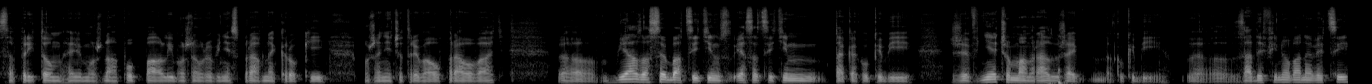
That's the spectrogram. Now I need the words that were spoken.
sa pri tom, hej, možno popáli, možno urobí nesprávne kroky, možno niečo treba opravovať, ja za seba cítim, ja sa cítim tak ako keby, že v niečom mám rád už aj ako keby e, zadefinované veci,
